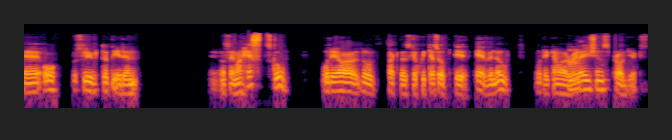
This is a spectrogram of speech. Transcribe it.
Mm. Och på slutet är det en vad säger man, hästsko. Och det har då sagt att det ska skickas upp till Evernote. Och det kan vara mm. Relations Projects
